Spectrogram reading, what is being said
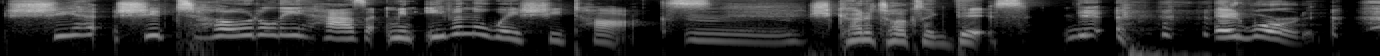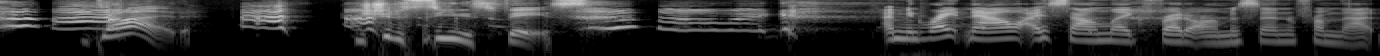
She she totally has. I mean, even the way she talks, mm. she kind of talks like this. Yeah. Edward, Dud. You should have seen his face. oh my god. I mean, right now I sound like Fred Armisen from that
